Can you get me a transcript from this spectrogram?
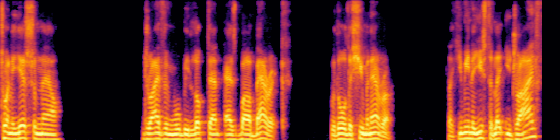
20 years from now, driving will be looked at as barbaric with all the human error. Like, you mean they used to let you drive?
